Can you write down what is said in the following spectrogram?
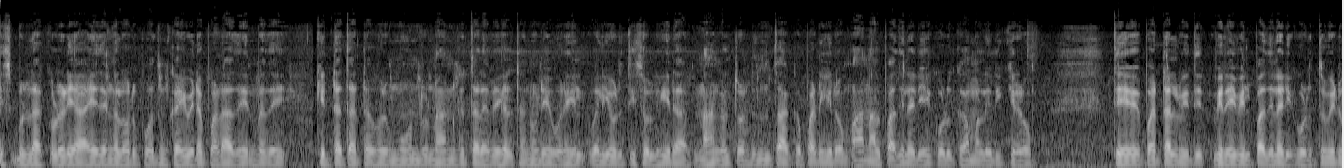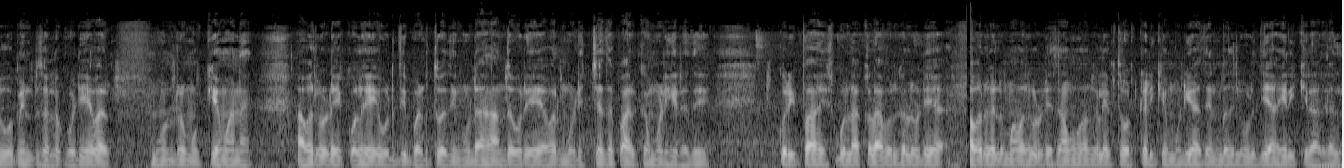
இஸ்புல்லாக்களுடைய ஆயுதங்கள் ஒருபோதும் கைவிடப்படாது என்பதை கிட்டத்தட்ட ஒரு மூன்று நான்கு தடவைகள் தன்னுடைய உரையில் வலியுறுத்தி சொல்கிறார் நாங்கள் தொடர்ந்து தாக்கப்படுகிறோம். ஆனால் பதிலடியை கொடுக்காமல் இருக்கிறோம். தேவைப்பட்டால் விதி விரைவில் பதிலடி கொடுத்து விடுவோம் என்று சொல்லக்கூடியவர் மூன்று முக்கியமான அவருடைய கொள்கையை உறுதிப்படுத்துவதன் ஊடாக அந்த உரையை அவர் முடித்ததை பார்க்க முடிகிறது. குறிப்பாக ஹிஸ்புல்லாக்கள் அவர்களுடைய அவர்களும் அவர்களுடைய சமூகங்களையும் தோற்கடிக்க முடியாது என்பதில் உறுதியாக இருக்கிறார்கள்.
